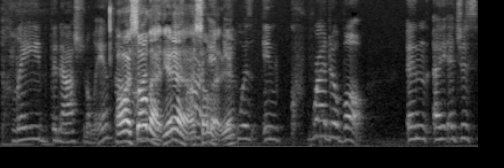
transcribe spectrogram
played the national anthem. Oh, I saw that. Yeah, I saw that, yeah. It was incredible, and I it just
